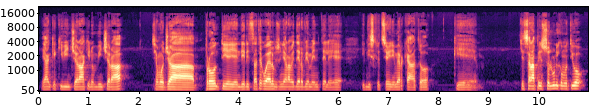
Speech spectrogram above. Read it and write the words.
e, anche chi vincerà, chi non vincerà. Siamo già pronti e indirizzati a quello, bisognerà vedere ovviamente le indiscrezioni di mercato che, che sarà penso l'unico motivo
